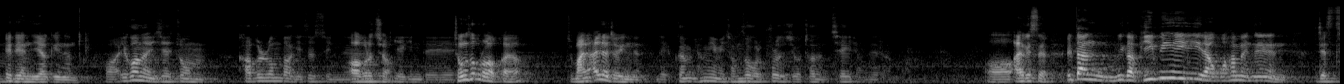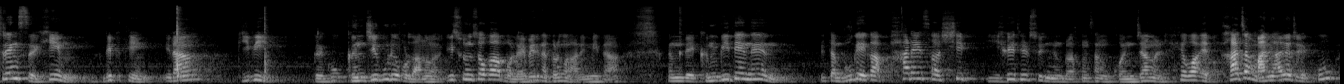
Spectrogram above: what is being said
음. 대한 이야기는 와 이거는 이제 좀 갑론을박이 있을 수 있는 아, 그렇죠. 얘긴데. 정석으로 갈까요? 좀 많이 알려져 있는 네, 그럼 형님이 정석을 풀어주시고 저는 제 견해를 한번. 어 알겠어요. 일단 우리가 비대라고 하면은 이제 strength, 힘, 리프팅이랑 비대 그리고 근지구력으로 나눠요. 이 순서가 뭐 레벨이나 그런 건 아닙니다. 근데 근비대는 일단 무게가 8에서 12회 될 수 있는 걸 항상 권장을 해와요. 가장 많이 알려져 있고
